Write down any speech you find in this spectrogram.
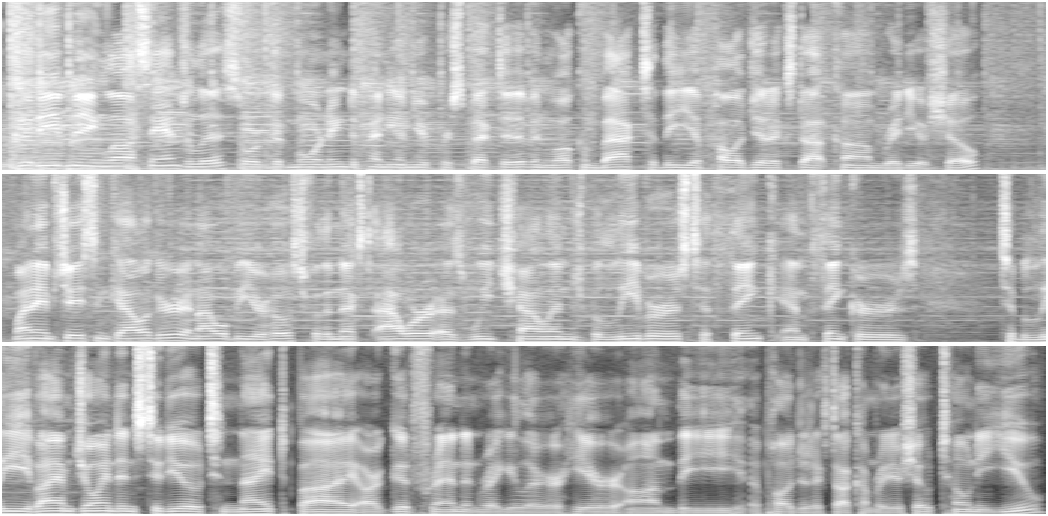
good evening, Los Angeles, or good morning, depending on your perspective, and welcome back to the apologetics.com radio show. My name is Jason Gallagher, and I will be your host for the next hour as we challenge believers to think and thinkers to believe. I am joined in studio tonight by our good friend and regular here on the apologetics.com radio show, Tony Yu.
